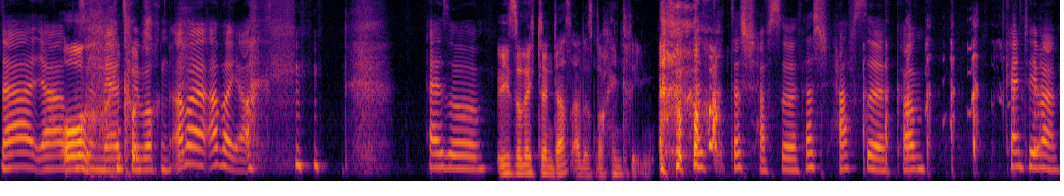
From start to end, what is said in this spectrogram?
Na ja, ein Oh bisschen mehr als Gott. vier Wochen. Aber, aber ja. also, Wie soll ich denn das alles noch hinkriegen? das, das schaffst du. Das schaffst du. Komm. Kein Thema.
